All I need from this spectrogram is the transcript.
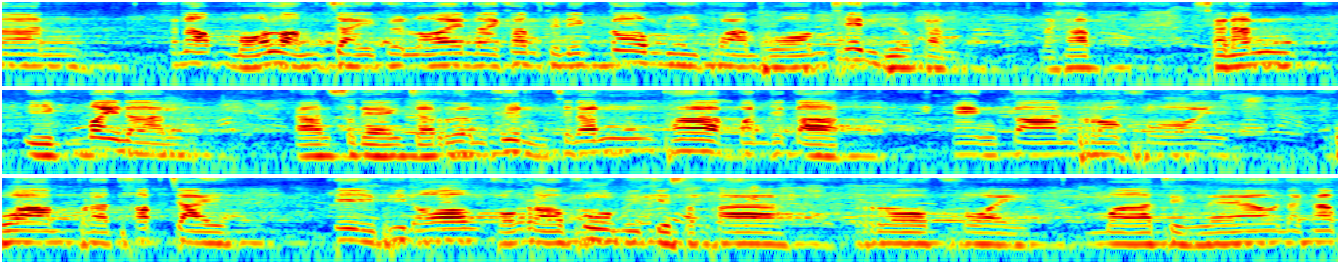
งานคณะหมอลำใจเกินร้อยในค่ำคืนนี้ก็มีความพร้อมเช่นเดียวกันนะครับ ฉะนั้นอีกไม่นาน การแสดงจะเริ่มขึ้น ฉะนั้นภาพบรรยากาศแห่งการรอคอย ความประทับใจที่พี่น้องของเราผู้มีจิตศรัทธารอคอยมาถึงแล้วนะครับ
